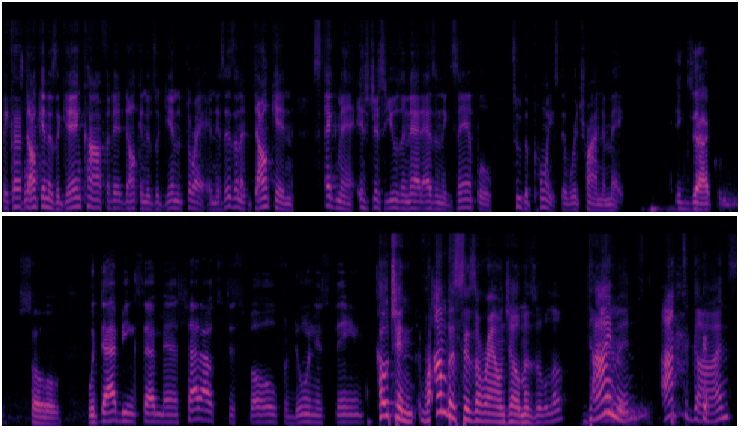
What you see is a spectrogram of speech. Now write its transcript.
Because Duncan is again confident, Duncan is again a threat, and this isn't a Duncan segment. It's just using that as an example to the points that we're trying to make. Exactly. So with that being said, man, shout outs to Spo for doing this thing. Coaching rhombuses around Joe Mazzulla, diamonds, octagons.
